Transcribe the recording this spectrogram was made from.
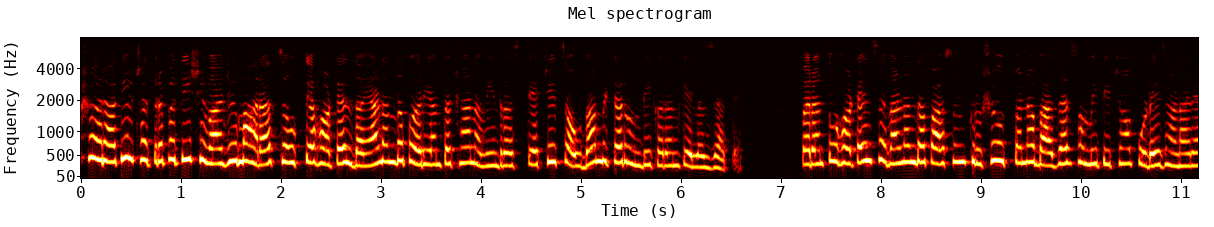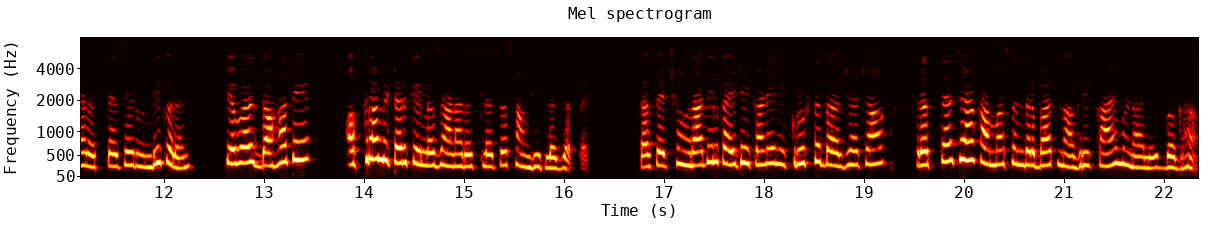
शहरातील छत्रपती शिवाजी महाराज चौक ते हॉटेल दयानंद पर्यंतच्या नवीन रस्त्याचे चौदा मीटर रुंदीकरण केलं जाते परंतु हॉटेल सदानंदपासून कृषी उत्पन्न बाजार समितीच्या पुढे जाणाऱ्या रस्त्याचे रुंदीकरण केवळ दहा ते अकरा मीटर केलं जाणार असल्याचं सांगितलं जात आहे तसेच शहरातील काही ठिकाणी निकृष्ट दर्जाच्या रस्त्याच्या कामासंदर्भात नागरिक काय म्हणाले बघा.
